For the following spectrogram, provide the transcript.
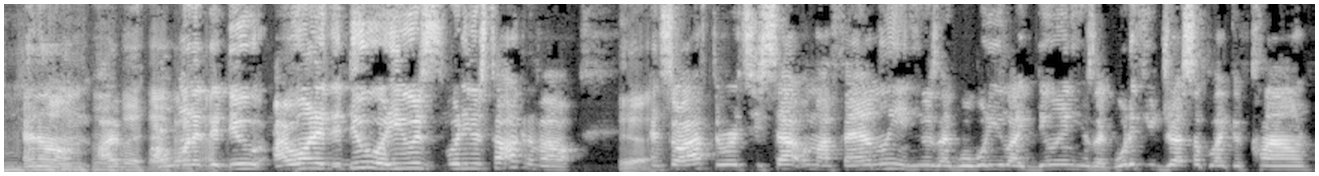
and um, I, I wanted to do I wanted to do what he was what he was talking about. Yeah. And so afterwards, he sat with my family, and he was like, "Well, what do you like doing?" He was like, "What if you dress up like a clown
